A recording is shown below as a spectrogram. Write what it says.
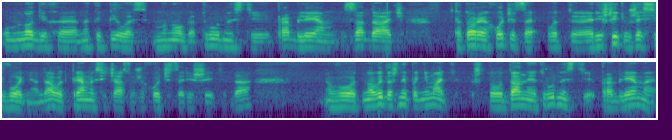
у многих э, накопилось много трудностей, проблем, задач, которые хочется вот э, решить уже сегодня, да, вот прямо сейчас уже хочется решить, да, вот, но вы должны понимать, что данные трудности, проблемы,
